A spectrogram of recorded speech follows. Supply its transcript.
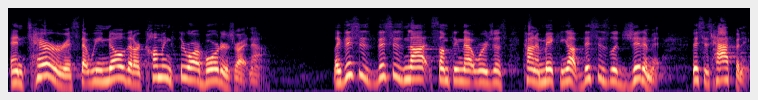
and terrorists that we know that are coming through our borders right now. Like this is, this is not something that we're just kind of making up. This is legitimate. This is happening.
